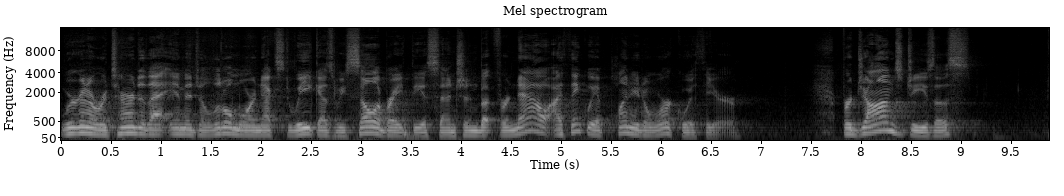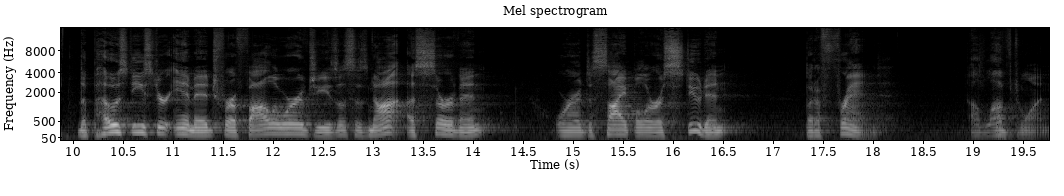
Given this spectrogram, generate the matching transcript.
We're going to return to that image a little more next week as we celebrate the ascension, but for now, I think we have plenty to work with here. For John's Jesus, the post Easter image for a follower of Jesus is not a servant or a disciple or a student, but a friend, a loved one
